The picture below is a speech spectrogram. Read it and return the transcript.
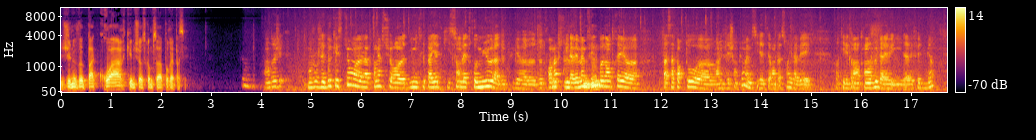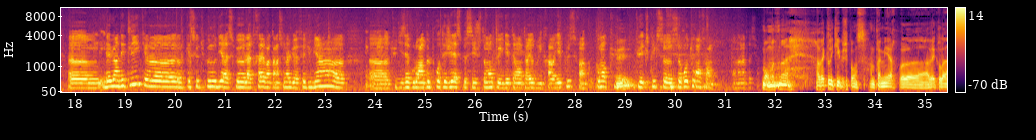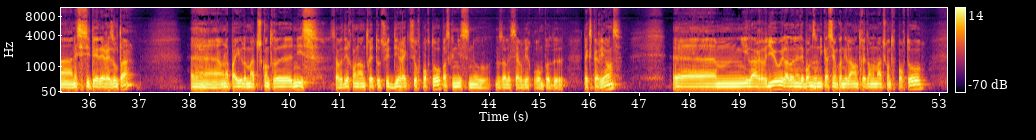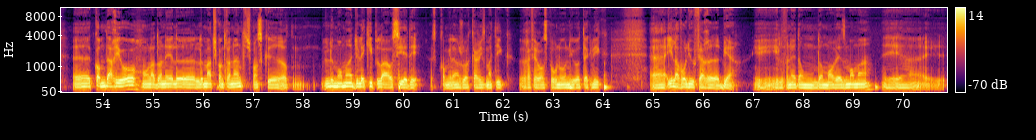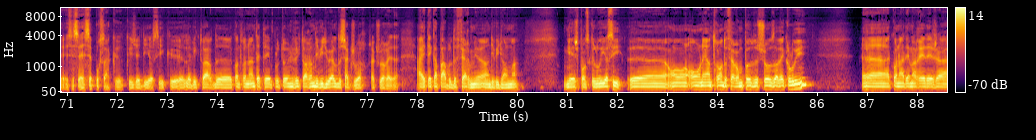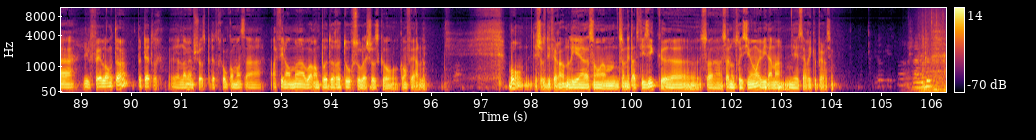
je ne veux pas croire qu'une chose comme ça pourrait passer. André, Bonjour, j'ai deux questions. Euh, la première sur euh, Dimitri Payet qui semble être mieux là depuis 2-3 euh, matchs. Il avait même fait une bonne entrée face à Porto en Ligue des Champions, même s'il était remplaçant. Il avait, quand il était rentré en jeu, il avait, fait du bien. il a eu un déclic. Qu'est-ce que tu peux nous dire? Est-ce que la trêve internationale lui a fait du bien? Euh, tu disais vouloir un peu le protéger. Est-ce que c'est justement qu'il était en période où il travaillait plus? Enfin, Comment tu, expliques ce, retour en forme? On a l'impression. Bon, maintenant, avec l'équipe, je pense. En première, euh, avec la nécessité des résultats. Euh, on n'a pas eu le match contre Nice. Ça veut dire qu'on a entré tout de suite direct sur Porto parce que Nice nous, allait servir pour un peu d'expérience. Euh, il a revenu, il a donné des bonnes indications quand il est entré dans le match contre Porto. Comme Dario, on l'a donné le, match contre Nantes. Je pense que le moment de l'équipe l'a aussi aidé. Parce que comme il est un joueur charismatique, référence pour nous au niveau technique, euh, il a voulu faire bien il venait d'un mauvais moment et, euh, c'est pour ça que, j'ai dit aussi que la victoire contre Nantes était plutôt une victoire individuelle de chaque joueur. Chaque joueur a, été capable de faire mieux individuellement. Et je pense que lui aussi. Euh, on, est en train de faire un peu de choses avec lui, euh, qu'on a démarré déjà il fait longtemps. Peut-être la même chose, peut-être qu'on commence à, finalement avoir un peu de retour sur les choses qu'on fait à lui. Bon, des choses différentes liées à son, état physique, euh, sa, nutrition évidemment et sa récupération.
